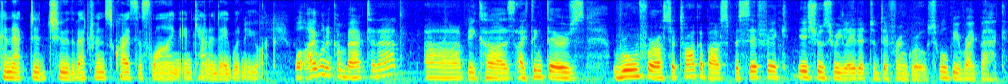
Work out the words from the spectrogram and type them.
connected to the Veterans Crisis Line in Canandaigua, New York. Well, I want to come back to that uh, because I think there's room for us to talk about specific issues related to different groups. We'll be right back.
